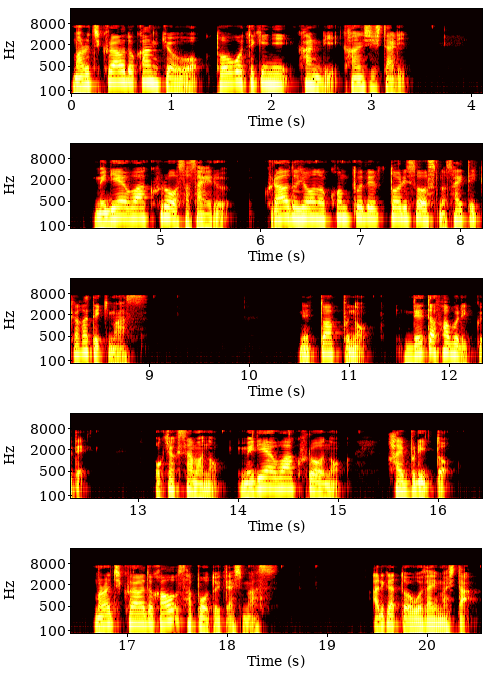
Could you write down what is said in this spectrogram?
マルチクラウド環境を統合的に管理、監視したり、メディアワークフローを支えるクラウド上のコンピュートリソースの最適化ができます。ネットアップのデータファブリックでお客様のメディアワークフローのハイブリッド、マルチクラウド化をサポートいたします。ありがとうございました。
